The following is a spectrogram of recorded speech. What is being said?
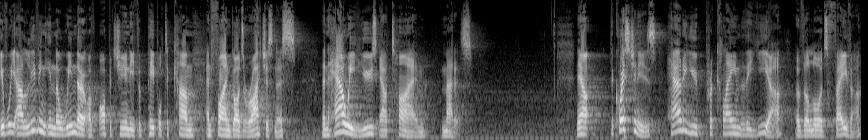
If we are living in the window of opportunity for people to come and find God's righteousness, then how we use our time matters. Now, the question is how do you proclaim the year of the Lord's favour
